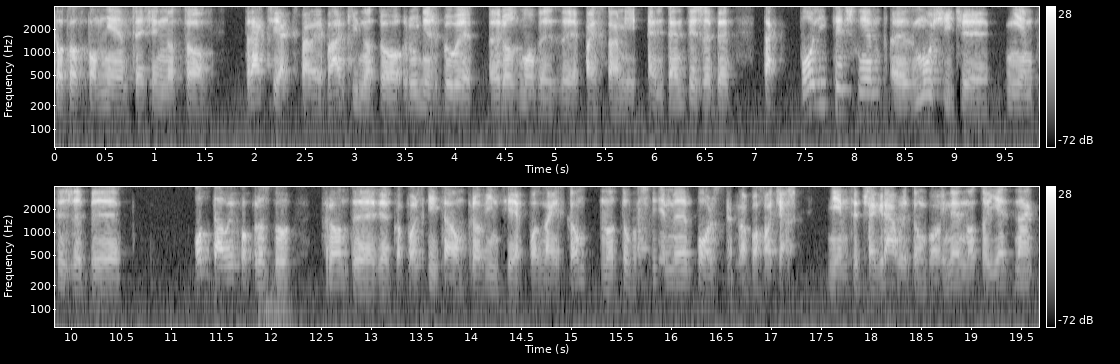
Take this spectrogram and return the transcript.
to, co wspomniałem wcześniej, no to w trakcie jak trwały walki, no to również były rozmowy z państwami ententy, żeby tak politycznie e, zmusić e, Niemcy, żeby oddały po prostu front e, wielkopolski i całą prowincję poznańską, no to właśnie my Polsce, no bo chociaż Niemcy przegrały tą wojnę, no to jednak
